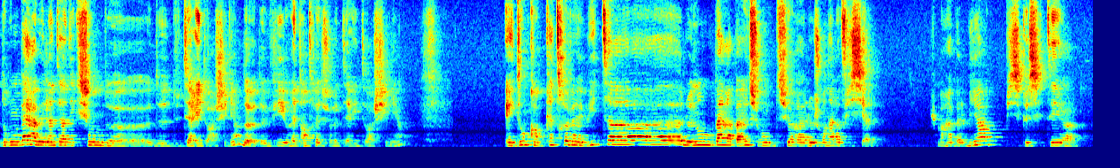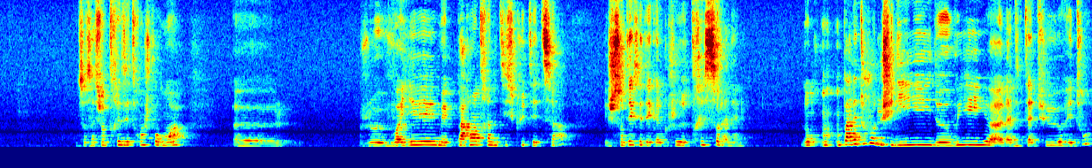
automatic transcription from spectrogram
Donc mon père avait l'interdiction de, du territoire chilien, de, vivre et d'entrer sur le territoire chilien. Et donc en 88, euh, le nom de mon père apparaît sur, euh, le journal officiel. Je me rappelle bien, puisque c'était euh, une sensation très étrange pour moi. je voyais mes parents en train de discuter de ça, et je sentais que c'était quelque chose de très solennel. Donc on, on parlait toujours du Chili, de oui, la dictature et tout,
